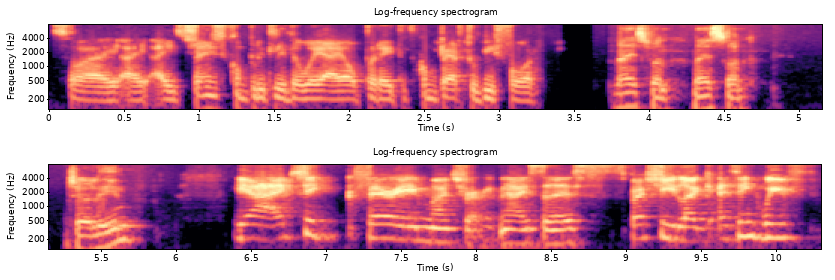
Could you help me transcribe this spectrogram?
So I, I, I changed completely the way I operated compared to before. Nice one, nice one, Joline. Yeah, I actually very much recognize this, especially like I think we've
